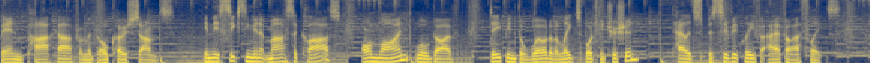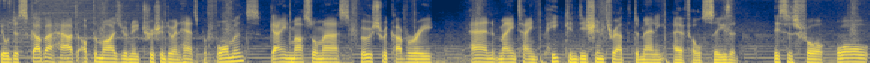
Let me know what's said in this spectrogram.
Ben Parker from the Gold Coast Suns. In this 60 minute masterclass online, we'll dive deep into the world of elite sports nutrition tailored specifically for AFL athletes. You'll discover how to optimize your nutrition to enhance performance, gain muscle mass, boost recovery, and maintain peak condition throughout the demanding AFL season. This is for all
